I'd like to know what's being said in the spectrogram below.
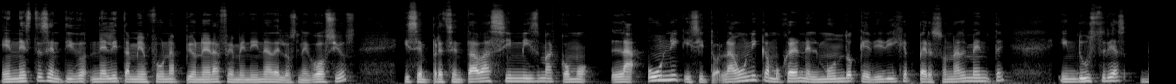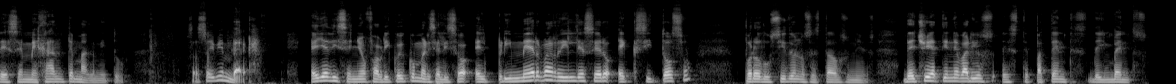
En este sentido, Nelly también fue una pionera femenina de los negocios y se presentaba a sí misma como la única, y cito, la única mujer en el mundo que dirige personalmente industrias de semejante magnitud. O sea, soy bien verga. Ella diseñó, fabricó y comercializó el primer barril de acero exitoso producido en los Estados Unidos. De hecho, ya tiene varios este, patentes de inventos,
